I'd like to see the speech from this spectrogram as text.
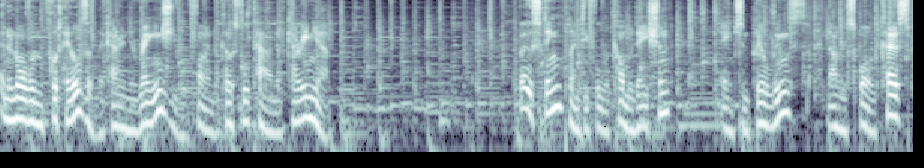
In the northern foothills of the Kyrenia Range, you will find the coastal town of Kyrenia. Boasting plentiful accommodation, ancient buildings, and unspoiled coast,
